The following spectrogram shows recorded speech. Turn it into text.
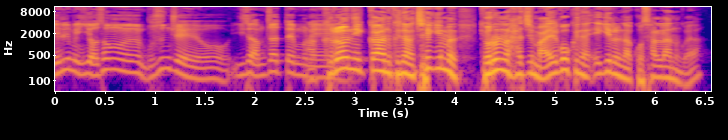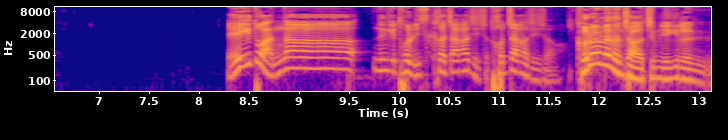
예를 들면 이 여성은 무슨 죄예요? 이 남자 때문에 아, 그러니까 그냥 책임을 결혼을 하지 말고 그냥 아기를 낳고 살라는 거야? 애기도 안 낳는 게 더 리스크가 작아지죠. 더 작아지죠. 그러면은 자 지금 얘기를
